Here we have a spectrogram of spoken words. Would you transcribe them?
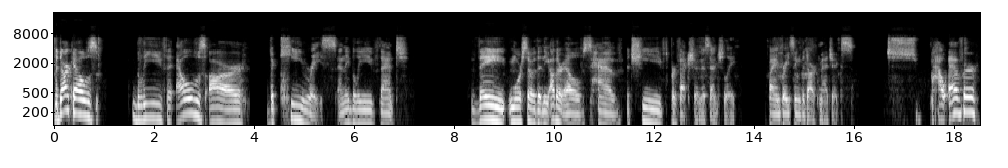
the dark elves believe that elves are the key race, and they believe that they more so than the other elves have achieved perfection essentially by embracing the dark magics. However,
